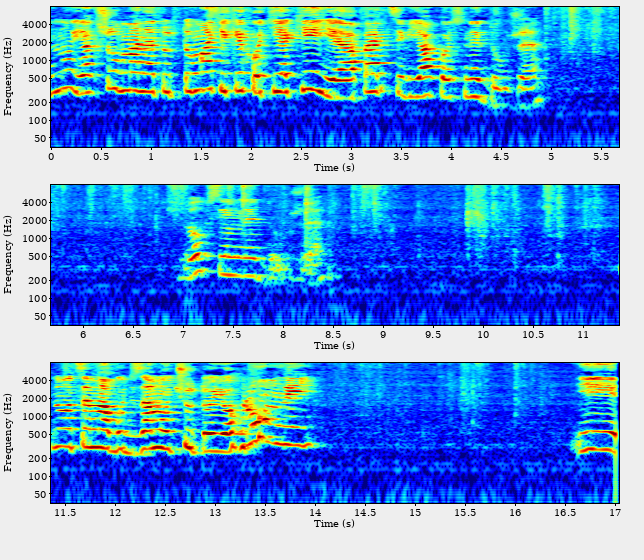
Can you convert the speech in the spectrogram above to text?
Ну, якщо в мене тут томатики хоч які є, а перців якось не дуже. Зовсім не дуже. Ну, це, мабуть, замочу той огромний. І,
